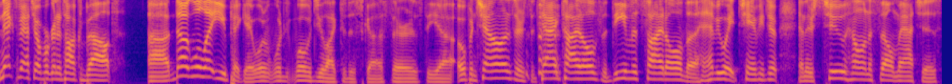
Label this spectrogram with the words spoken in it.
Next matchup, we're going to talk about. Uh, Doug, we'll let you pick it. What, what, what would you like to discuss? There's the uh, Open Challenge, there's the tag titles, the Divas title, the Heavyweight Championship, and there's two Hell in a Cell matches.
